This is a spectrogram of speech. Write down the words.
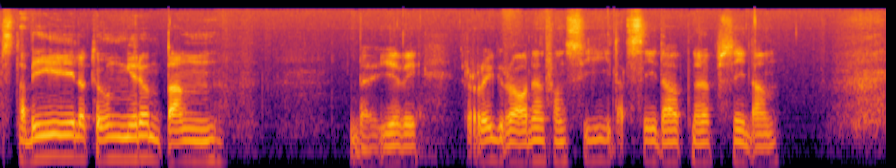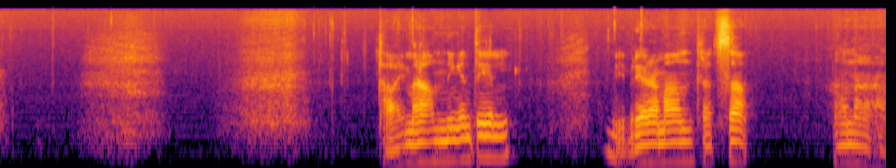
Stabil och tung i rumpan. Böjer vi ryggraden från sida till sida. Öppnar upp sidan. Tajmar andningen till. Vibrerar mantrat sa. Anaham.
